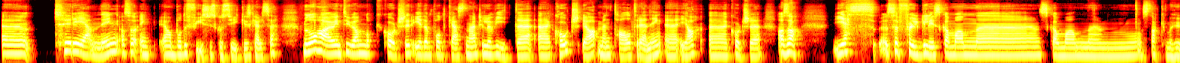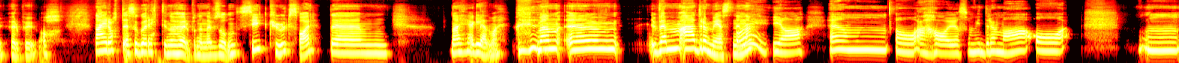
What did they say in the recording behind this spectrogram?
uh, trening altså ja, Både fysisk og psykisk helse. Men nå har jeg jo intervjua nok coacher i den podkasten til å vite uh, coach, ja. Mental trening, ja. coache Altså, yes! Selvfølgelig skal man, skal man um, snakke med hun, høre på hun. Åh, Nei, rått. Jeg skal gå rett inn og høre på den episoden. Sykt kult svar. Det Nei, jeg gleder meg. Men um, hvem er drømmegjesten din? Oi, ja. Um, og jeg har jo så mye drømmer, og um,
